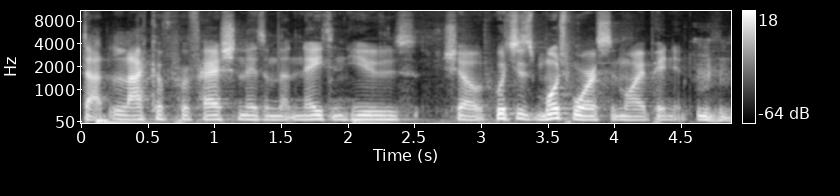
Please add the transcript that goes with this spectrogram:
that lack of professionalism that Nathan Hughes showed, which is much worse in my opinion. Mm-hmm.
